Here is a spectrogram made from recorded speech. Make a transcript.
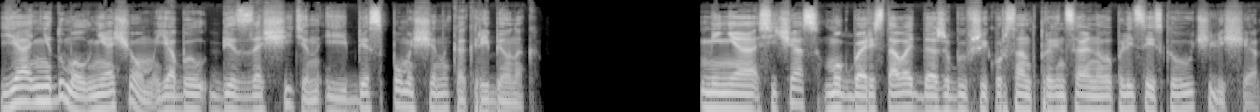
я не думал ни о чем, я был беззащитен и беспомощен, как ребенок. Меня сейчас мог бы арестовать даже бывший курсант провинциального полицейского училища,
